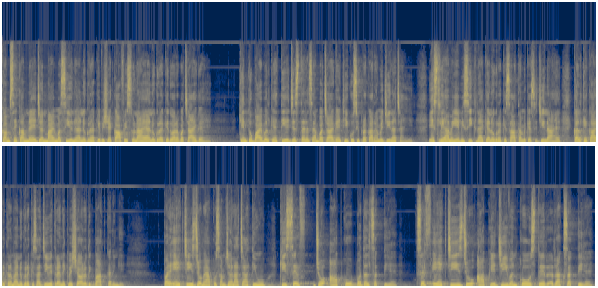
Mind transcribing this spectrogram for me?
कम से कम नए जन्माए मसीह ने अनुग्रह के विषय काफ़ी सुना है, अनुग्रह के द्वारा बचाए गए हैं। किंतु बाइबल कहती है, जिस तरह से हम बचाए गए, ठीक उसी प्रकार हमें जीना चाहिए। इसलिए हमें यह भी सीखना है कि अनुग्रह के साथ हमें कैसे जीना है। कल के कार्यक्रम में अनुग्रह के साथ जीवित रहने के विषय और अधिक बात करेंगे। पर एक चीज़ जो मैं आपको समझाना चाहती हूँ कि सिर्फ़ जो आपको बदल सकती है, सिर्फ़ एक चीज़ जो आपके जीवन को स्थिर रख सकती है,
